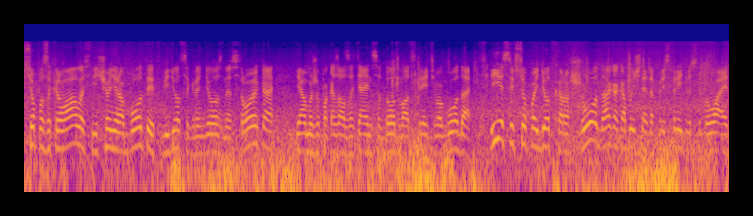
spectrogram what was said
все позакрывалось, ничего не работает, ведется грандиозная стройка. Я вам уже показал, затянется до 23 года. И если все пойдет хорошо, да, как обычно это при строительстве бывает,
